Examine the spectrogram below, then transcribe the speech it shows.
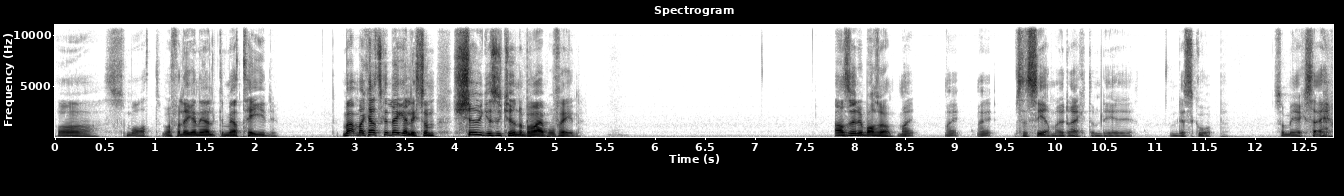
Åh, smart. Man får lägga ner lite mer tid. Man, man kanske ska lägga liksom 20 sekunder på varje profil. Alltså är det bara så. Nej, nej, nej. Så ser man ju direkt om det är, om det är skåp. Som Erik säger.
